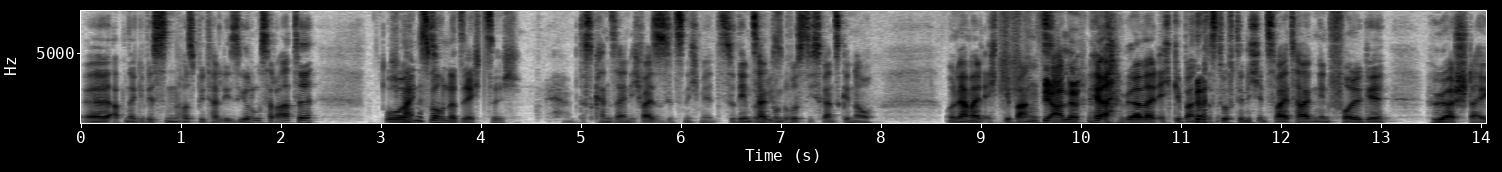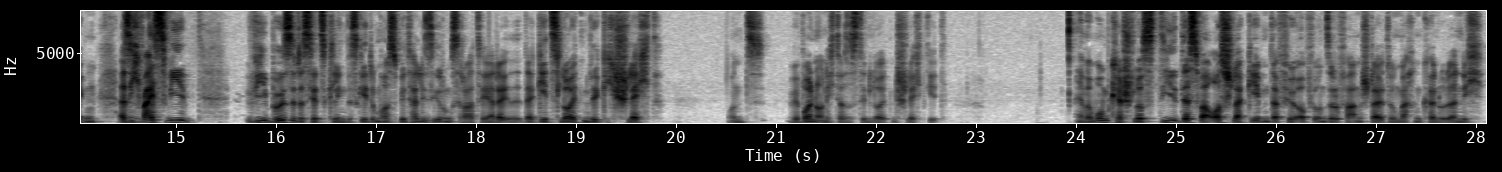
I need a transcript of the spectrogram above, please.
äh, ab einer gewissen Hospitalisierungsrate. Und ich meine, es war 160. Das kann sein, ich weiß es jetzt nicht mehr. Zu dem Irgendwie Zeitpunkt so. wusste ich es ganz genau. Und wir haben halt echt gebankt. Wir alle. Ja, wir haben halt echt gebankt, das durfte nicht in zwei Tagen in Folge höher steigen. Also ich weiß, wie, wie böse das jetzt klingt. Es geht um Hospitalisierungsrate. Ja, da, da geht es Leuten wirklich schlecht. Und wir wollen auch nicht, dass es den Leuten schlecht geht. Aber im Umkehrschluss, die, das war ausschlaggebend dafür, ob wir unsere Veranstaltung machen können oder nicht.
